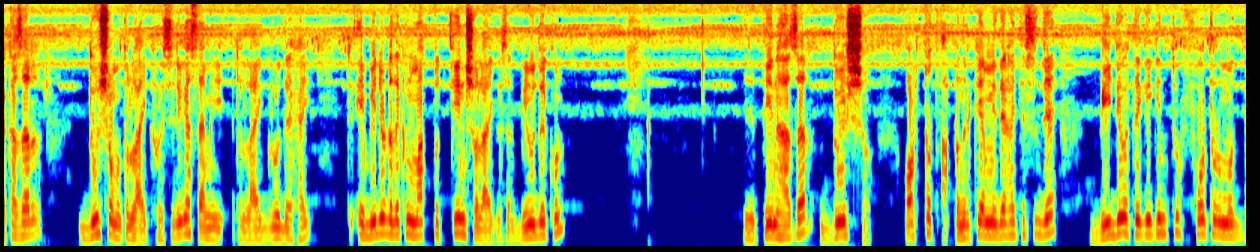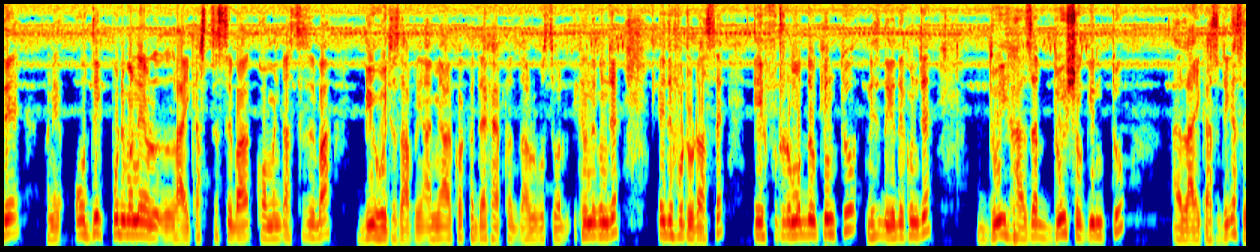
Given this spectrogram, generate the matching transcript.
এক হাজার দুইশো মতো লাইক হয়েছে, ঠিক আছে? আমি এটা লাইকগুলো দেখাই। তো এই ভিডিওটা দেখুন, মাত্র তিনশো লাইক হয়েছে। আর ভিউ দেখুন তিন হাজার দুইশো। অর্থাৎ আপনাদেরকে আমি দেখাইতেছি যে ভিডিও থেকে কিন্তু ফটোর মধ্যে মানে অধিক পরিমাণে লাইক আসতেছে বা কমেন্ট আসতেছে বা ভিউ হইতেছে। আপনি আমি আর কয়েকটা দেখাই, আপনার তাহলে বুঝতে পারেন এখানে দেখুন যে এই যে ফটোটা আছে, এই ফটোর মধ্যেও কিন্তু নিচের দিকে দেখুন যে দুই হাজার দুইশো কিন্তু লাইক আছে, ঠিক আছে?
